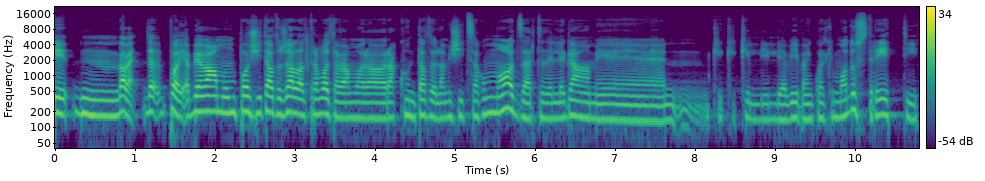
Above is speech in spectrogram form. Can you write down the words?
e mh, mm, vabbè, d- poi abbiamo un po' citato già l'altra volta, avevamo ra- raccontato dell'amicizia con Mozart, del legame mm, che, che, che li, li, aveva in qualche modo stretti.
